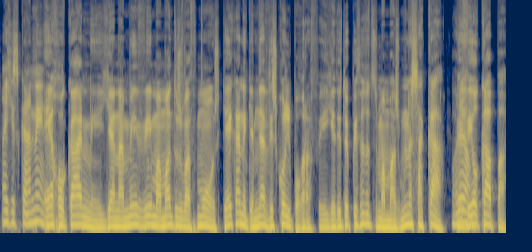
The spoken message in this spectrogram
Έχεις κάνει; έχω κάνει για να μην δει η μαμά τους βαθμούς και έκανε και μια δύσκολη υπογραφή, γιατί το επίθετο της μαμάς μου είναι σακά. Ωραίο. Με δύο κάπα.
